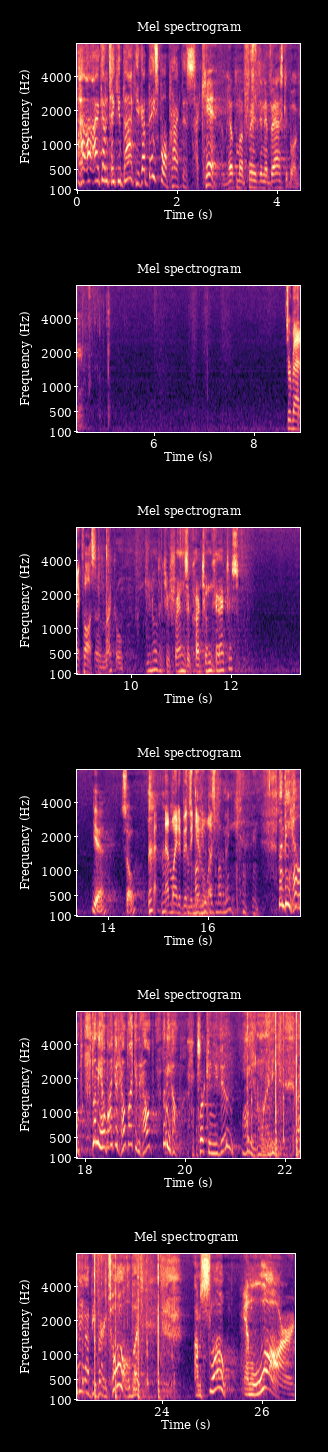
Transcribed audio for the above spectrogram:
I, I, I gotta take you back. You got baseball practice. I can't. I'm helping my friends in their basketball game. Dramatic pause. Uh, Michael, you know that your friends are cartoon characters? Yeah. So? That might have been the Doesn't bother giveaway. doesn't bother me. Let me help. Let me help. I can help. I can help. Let me help. What can you do? Well, you know, I mean, I may not be very tall, but I'm slow and large.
